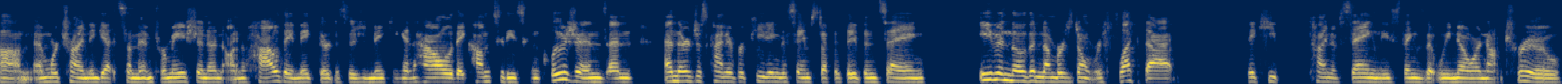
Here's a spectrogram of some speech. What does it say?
Um, and we're trying to get some information on, on how they make their decision making and how they come to these conclusions and and they're just kind of repeating the same stuff that they've been saying even though the numbers don't reflect that they keep kind of saying these things that we know are not true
